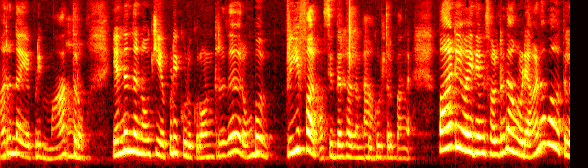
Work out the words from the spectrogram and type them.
மருந்தா எப்படி மாத்துறோம்? எந்தெந்த நோக்கி எப்படி கொடுக்குறோன்றது ரொம்ப ப்ரீஃபா இருக்கும். சித்தர்கள் நமக்கு. கொடுத்துருப்பாங்க. பாட்டி வைத்தியம் சொல்றது அவங்களுடைய அனுபவத்துல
